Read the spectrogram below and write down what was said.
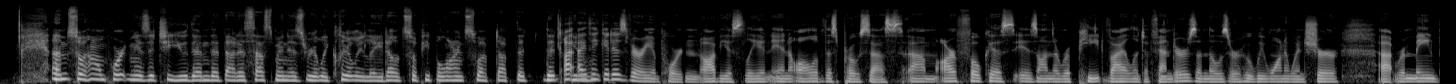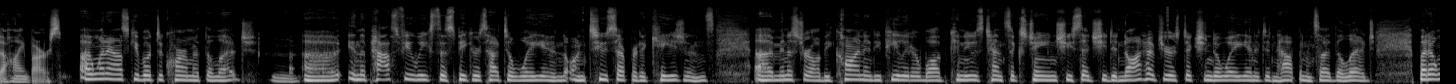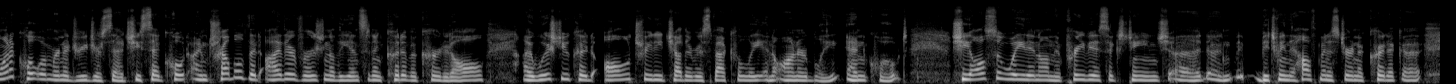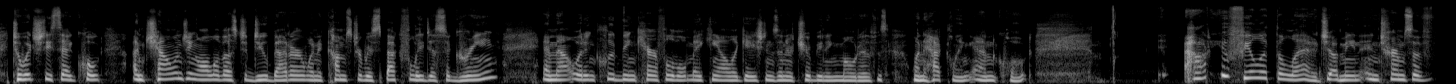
Um, so, how important is it to you then that that assessment is really clearly laid out so people aren't swept up? That, that I, I, think it is very important, obviously, in, in all of this process. Um, our focus is on the repeat violent offenders, and those are who we want to ensure uh, remain behind bars. I want to ask you about decorum at the ledge. Mm. Uh, in the past few weeks, the speakers had to weigh in on two separate occasions. Uh, Minister Obby Khan, NDP leader Wab Kinew's tense exchange. She said she did not have jurisdiction to weigh in. It didn't happen inside the ledge. But I want to quote what Myrna Driedger said said. She said, quote, I'm troubled that either version of the incident could have occurred at all. I wish you could all treat each other respectfully and honorably, end quote. She also weighed in on the previous exchange uh, between the health minister and a critic, uh, to which she said, quote, I'm challenging all of us to do better when it comes to respectfully disagreeing, and that would include being careful about making allegations and attributing motives when heckling, end quote. How do you feel at the ledge? I mean, in terms of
